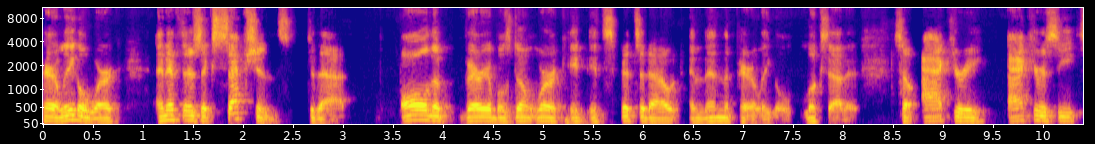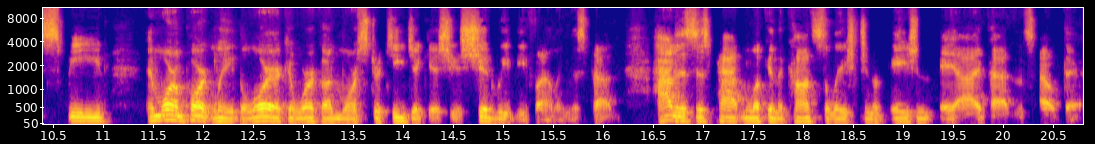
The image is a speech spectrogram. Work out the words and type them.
paralegal work, and if there's exceptions to that, all the variables don't work, it, it spits it out, and then the paralegal looks at it. So accuracy, accuracy, speed, and more importantly, the lawyer can work on more strategic issues. Should we be filing this patent? How does this patent look in the constellation of Asian AI patents out there,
